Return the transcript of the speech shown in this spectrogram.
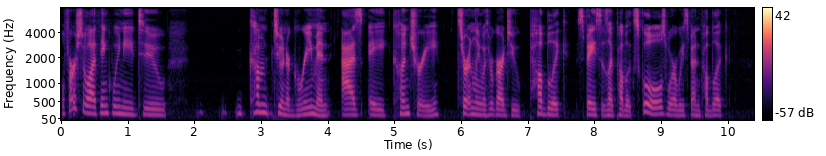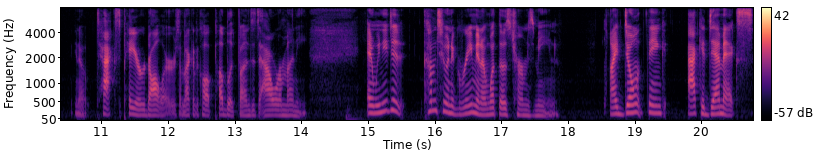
Well, first of all, I think we need to come to an agreement as a country, certainly with regard to public spaces like public schools where we spend public you know, taxpayer dollars. I'm not going to call it public funds, it's our money. And we need to come to an agreement on what those terms mean. I don't think academics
